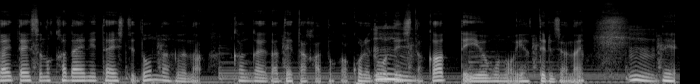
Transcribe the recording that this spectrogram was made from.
大体その課題に対してどんな風な考えが出たかとかこれどうでしたか、っていうものをやってるじゃない？うん、で、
